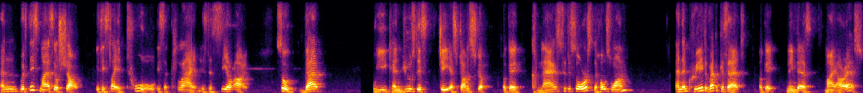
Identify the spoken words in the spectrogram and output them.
And with this MySQL shell, it is like a tool, it's a client, it's the CLI. So that we can use this JS JavaScript, okay, connects to the source, the host one, and then create a replica set, okay, named as MyRS.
